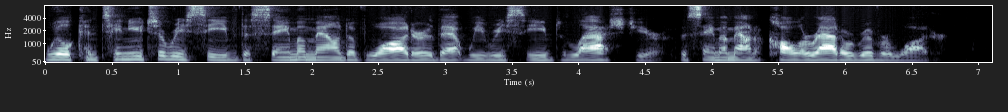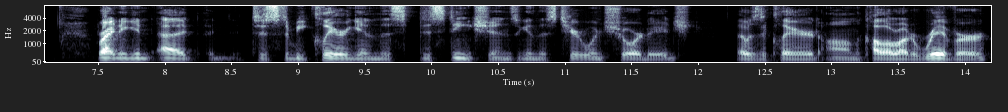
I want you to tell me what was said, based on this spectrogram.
will continue to receive the same amount of water that we received last year, the same amount of Colorado River water. Right. And again, uh, just to be clear, again, this distinctions, again, this tier one shortage that was declared on the Colorado River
